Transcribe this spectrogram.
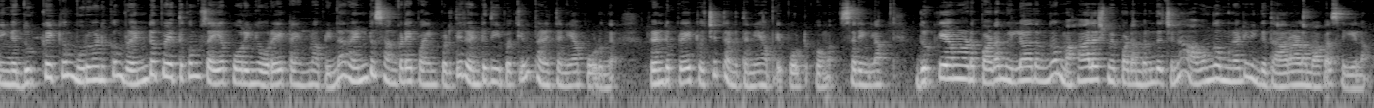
நீங்கள் துர்க்கைக்கும் முருகனுக்கும் ரெண்டு பேர்த்துக்கும் செய்ய போகிறீங்க ஒரே டைமில் அப்படின்னா ரெண்டு சங்கடை பயன்படுத்தி ரெண்டு தீபத்தையும் தனித்தனியாக போடுங்க. ரெண்டு பிளேட் வச்சு தனித்தனியாக அப்படி போட்டுக்கோங்க. சரிங்களா? துர்க்கை அம்மனோட படம் இல்லாதவங்க மகாலட்சுமி படம் இருந்துச்சுன்னா அவங்க முன்னாடி நீங்கள் தாராளமாக செய்யலாம்.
